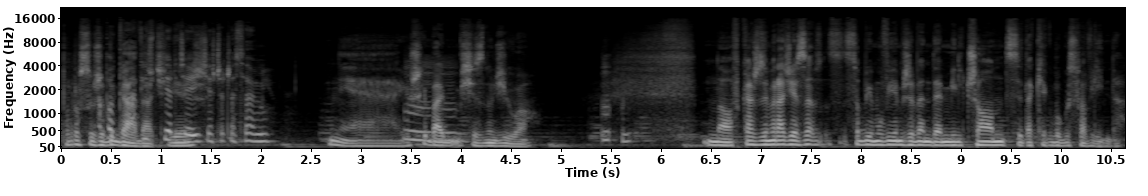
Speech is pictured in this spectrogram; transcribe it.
Po prostu, żeby Potrafisz gadać. pierdzielić Wiesz? jeszcze czasami. Nie, już Mm. chyba mi się znudziło. No, w każdym razie sobie mówiłem, że będę milczący, tak jak Bogusław Linda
